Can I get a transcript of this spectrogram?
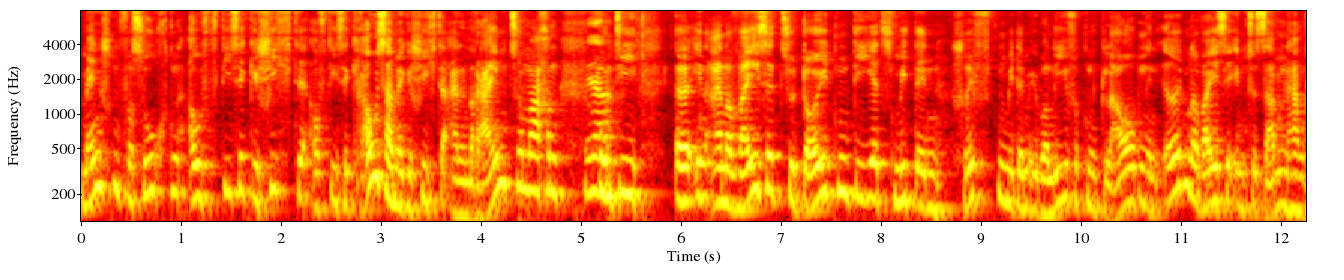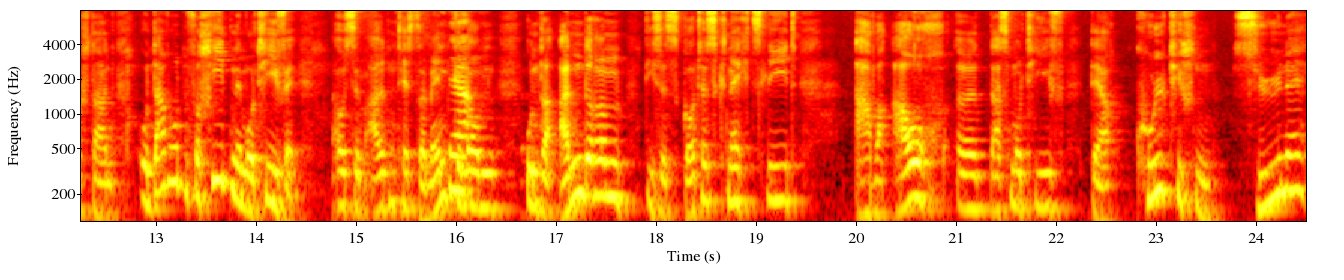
Menschen versuchten, auf diese Geschichte, auf diese grausame Geschichte einen Reim zu machen ja. und die äh, in einer Weise zu deuten, die jetzt mit den Schriften, mit dem überlieferten Glauben in irgendeiner Weise im Zusammenhang stand. Und da wurden verschiedene Motive aus dem Alten Testament ja. genommen, unter anderem dieses Gottesknechtslied, aber auch äh, das Motiv der kultischen Sühne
